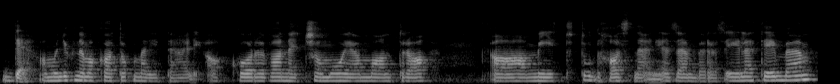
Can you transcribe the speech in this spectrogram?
De ha mondjuk nem akartok meditálni, akkor van egy csomó olyan mantra, amit tud használni az ember az életében.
